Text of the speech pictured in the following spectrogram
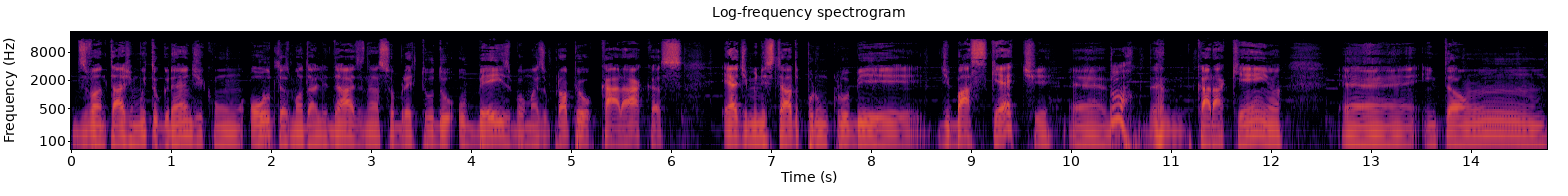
desvantagem muito grande com outras modalidades, né? Sobretudo o beisebol, mas o próprio Caracas é administrado por um clube de basquete é, caraquenho. É, então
